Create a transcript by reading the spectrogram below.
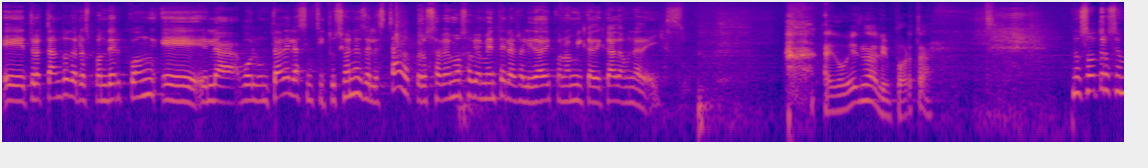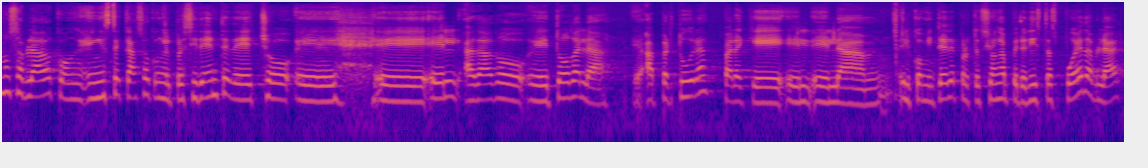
eh, tratando de responder con eh, la voluntad de las instituciones del Estado, pero sabemos obviamente la realidad económica de cada una de ellas. ¿Al gobierno no le importa? Nosotros hemos hablado con, en este caso con el presidente, de hecho, eh, él ha dado toda la apertura para que el, Comité de Protección a Periodistas pueda hablar,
